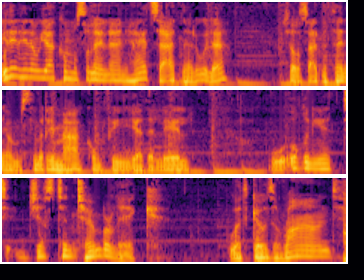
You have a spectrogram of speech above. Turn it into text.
إلين هنا وياكم وصلنا إلى نهاية ساعتنا الأولى. إن شاء الله ساعتنا الثانية مستمرين معاكم في هذا الليل. وأغنية جاستن تيمبرليك What Goes Around.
